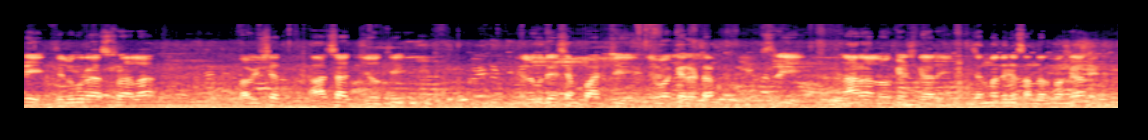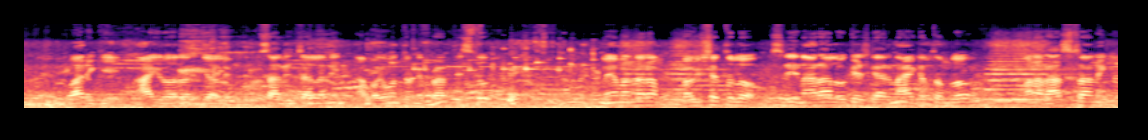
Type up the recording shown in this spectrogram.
ఉమ్మడి తెలుగు రాష్ట్రాల భవిష్యత్ ఆశా జ్యోతి తెలుగుదేశం పార్టీ యువ కెరటం శ్రీ నారా లోకేష్ గారి జన్మదిన సందర్భంగా వారికి ఆయురారోగ్యాలు ప్రసాదించాలని ఆ భగవంతుడిని ప్రార్థిస్తూ మేమందరం భవిష్యత్తులో శ్రీ నారా లోకేష్ గారి నాయకత్వంలో మన రాష్ట్రానికి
